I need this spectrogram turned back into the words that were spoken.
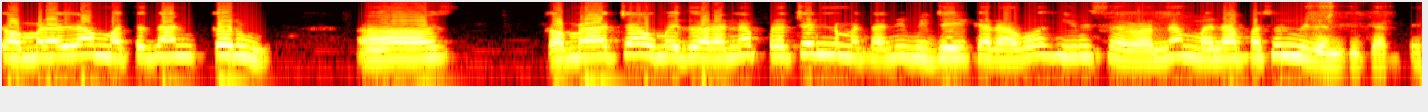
कमळाला मतदान करून कमळाच्या उमेदवारांना प्रचंड मताने विजयी करावं ही मी सर्वांना मनापासून विनंती करते.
